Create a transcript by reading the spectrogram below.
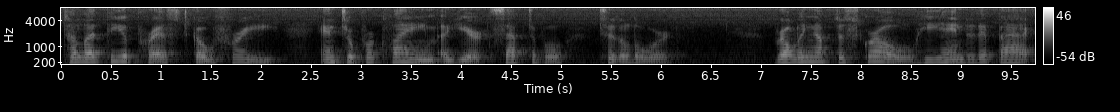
to let the oppressed go free, and to proclaim a year acceptable to the Lord. Rolling up the scroll, he handed it back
